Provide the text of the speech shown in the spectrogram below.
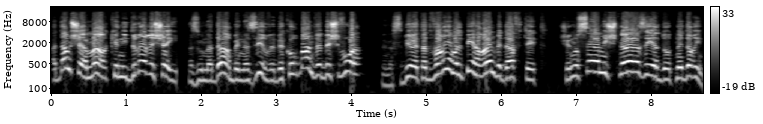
אדם שאמר כנדרי רשעי, אז הוא נדר בנזיר ובקורבן ובשבועה. ונסביר את הדברים על פי הר"ן בדף ט. שנושא המשנה זה ידות נדרים.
